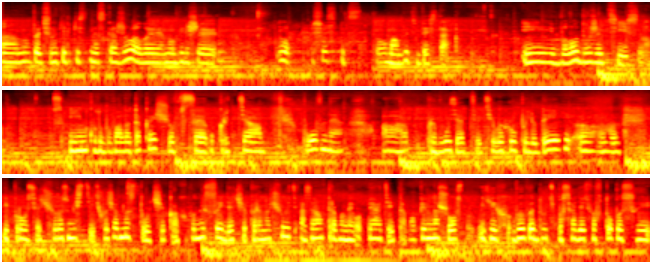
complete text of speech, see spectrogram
Ну, точно кількість не скажу, але ну, більше ну, щось під 100, мабуть, десь так. І було дуже тісно. І інколи бувало таке, що все укриття повне, а привозять цілі групи людей е, і просять, що розмістіть, хоча б на стульчиках. Вони сидячи, переночують, а завтра вони о п'ятій, там о пів на шосту їх виведуть, посадять в автобуси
